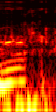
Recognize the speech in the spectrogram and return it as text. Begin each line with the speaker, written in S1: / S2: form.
S1: here.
